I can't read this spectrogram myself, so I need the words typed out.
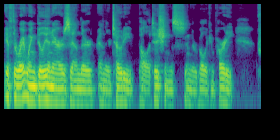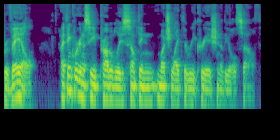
if the right wing billionaires and their and their toady politicians in the Republican Party prevail, I think we're going to see probably something much like the recreation of the Old South,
